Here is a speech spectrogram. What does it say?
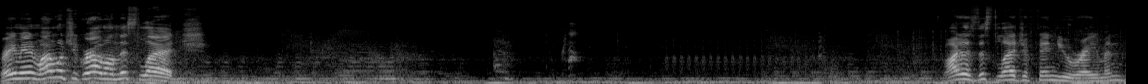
Rayman, why won't you grab on this ledge? Why does this ledge offend you, Raymond?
